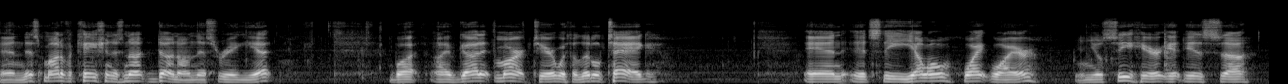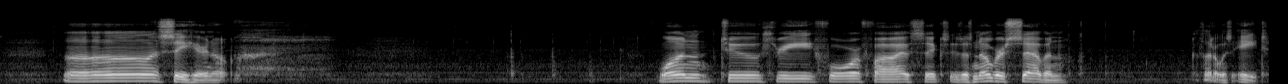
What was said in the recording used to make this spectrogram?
and this modification is not done on this rig yet, but I've got it marked here with a little tag. And it's the yellow white wire. And you'll see here it is, uh, uh, let's see here now. One, two, three, four, five, six. It is number seven. I thought it was eight.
